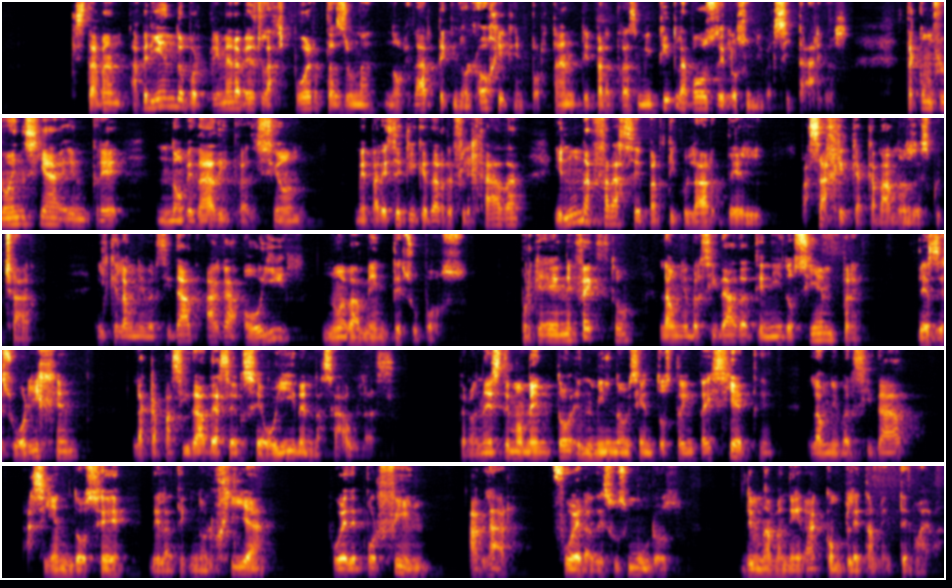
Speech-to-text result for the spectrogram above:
que estaban abriendo por primera vez las puertas de una novedad tecnológica importante para transmitir la voz de los universitarios. Esta confluencia entre novedad y tradición me parece que queda reflejada en una frase particular del pasaje que acabamos de escuchar, el que la universidad haga oír nuevamente su voz. Porque en efecto, la universidad ha tenido siempre desde su origen la capacidad de hacerse oír en las aulas. Pero en este momento, en 1937, la universidad, haciéndose de la tecnología, puede por fin hablar fuera de sus muros de una manera completamente nueva.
